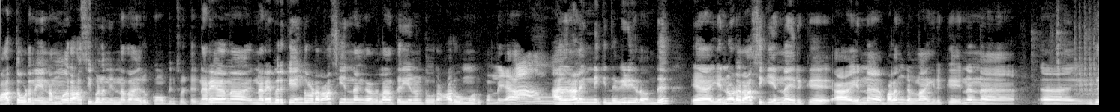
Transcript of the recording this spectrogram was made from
பார்த்த உடனே நம்ம ராசி பலன் என்னதான் இருக்கும் அப்படின்னு சொல்லிட்டு நிறைய நான் நிறைய பேருக்கு எங்களோட ராசி என்னங்கிறதெல்லாம் தெரியணும்ட்டு ஒரு ஆர்வமும் இருக்கும் இல்லையா. அதனால இன்னைக்கு இந்த வீடியோல வந்து என்னோட ராசிக்கு என்ன இருக்கு? என்ன பலன்கள்லாம் இருக்கு? என்னென்ன இது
